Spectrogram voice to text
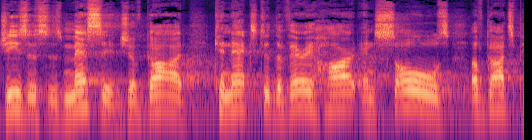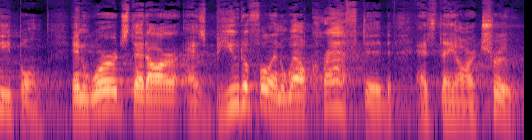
Jesus' message of God connects to the very heart and souls of God's people in words that are as beautiful and well crafted as they are true.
